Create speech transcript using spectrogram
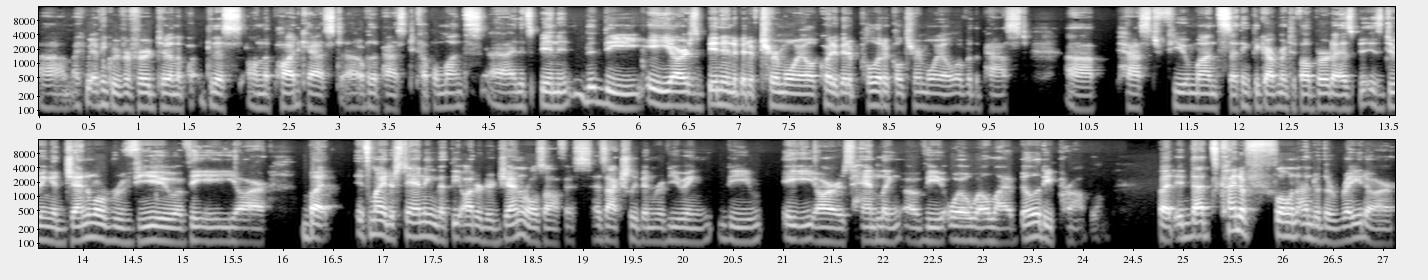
um, I, think we've referred to, the, to this on the podcast uh, over the past couple months, uh, and it's been the, the, AER has been in a bit of turmoil, quite a bit of political turmoil over the past uh, past few months. I think the government of Alberta has, is doing a general review of the AER, but it's my understanding that the Auditor General's office has actually been reviewing the AER's handling of the oil well liability problem but it, that's kind of flown under the radar.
